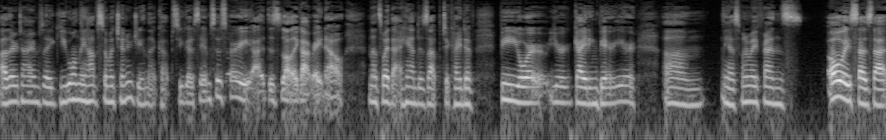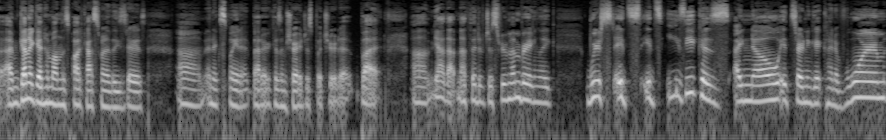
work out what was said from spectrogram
Other times, like you only have so much energy in that cup. So you got to say, I'm so sorry. I, this is all I got right now. And that's why that hand is up to kind of be your, your guiding barrier. Um, yes, one of my friends always says that. I'm going to get him on this podcast one of these days. Um, and explain it better because I'm sure I just butchered it. But um, yeah, that method of just remembering, like, we're it's it's easy because I know it's starting to get kind of warm,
